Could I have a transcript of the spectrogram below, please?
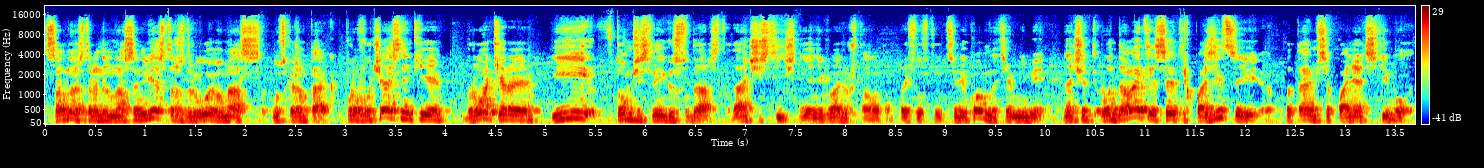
С одной стороны у нас инвестор, с другой у нас, ну скажем так, профучастники, брокеры и в том числе и государство, да, частично. Я не говорю, что оно там присутствует целиком, но тем не менее. Значит, вот давайте с этих позиций пытаемся понять стимулы.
